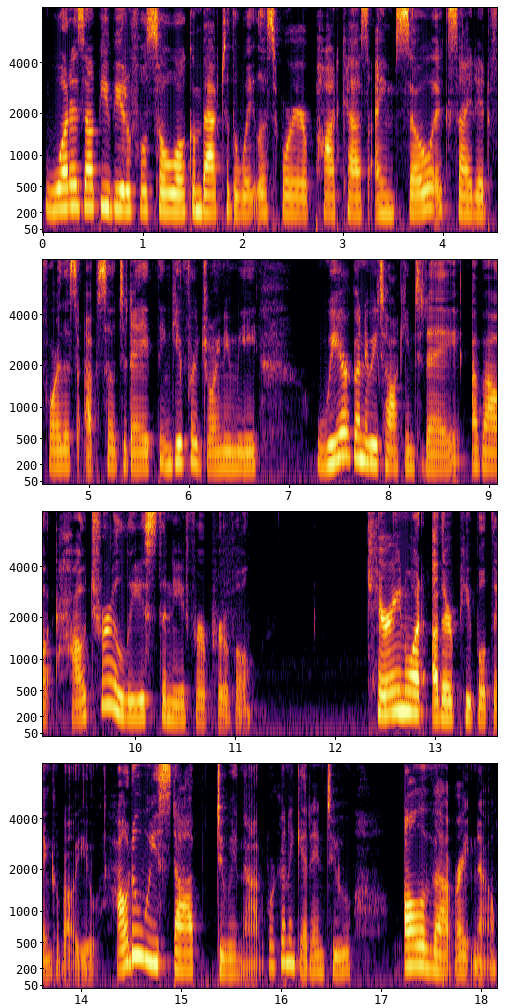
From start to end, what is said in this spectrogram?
What is up, you beautiful soul? Welcome back to the Weightless Warrior podcast. I am so excited for this episode today. Thank you for joining me. We are going to be talking today about how to release the need for approval, caring what other people think about you. How do we stop doing that? We're going to get into all of that right now.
